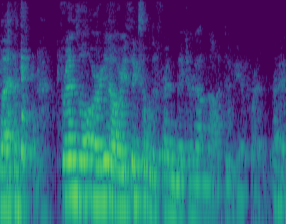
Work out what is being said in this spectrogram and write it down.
but friends will, or you know, or you think someone's a friend, and they turn out not to be a friend, right?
